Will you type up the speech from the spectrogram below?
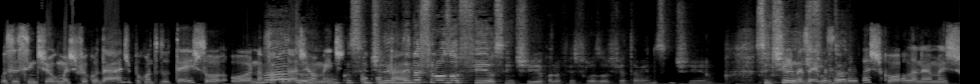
você sentiu alguma dificuldade por conta do texto? Ou na Nada, faculdade realmente nunca senti, nem, nem, na filosofia eu sentia. Quando eu fiz filosofia também não sentia. sentia Sim, mas aí você veio da escola, né? Mas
